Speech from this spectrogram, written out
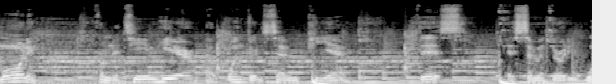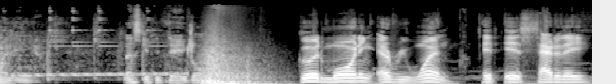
morning from the team here at 1.37 p.m. This is 7.31 a.m. Let's get the day going. Good morning, everyone. It is Saturday,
